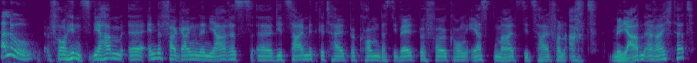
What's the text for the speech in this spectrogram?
Hallo. Frau Hinz, wir haben äh, Ende vergangenen Jahres äh, die Zahl mitgeteilt bekommen, dass die Weltbevölkerung erstmals die Zahl von acht Milliarden erreicht hat.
